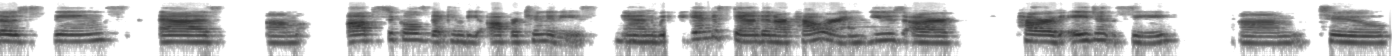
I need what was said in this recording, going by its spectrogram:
those things as um, obstacles that can be opportunities. Mm-hmm. And we begin to stand in our power and use our power of agency um, to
